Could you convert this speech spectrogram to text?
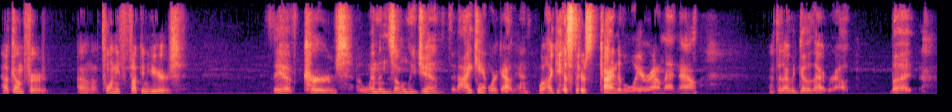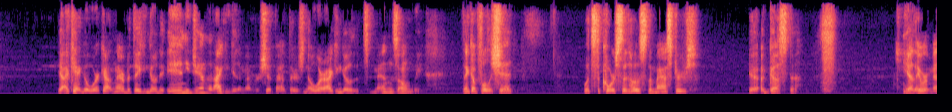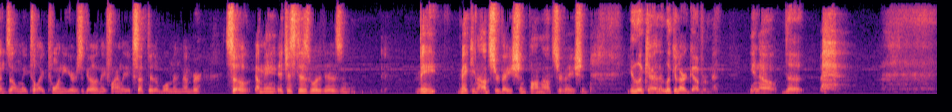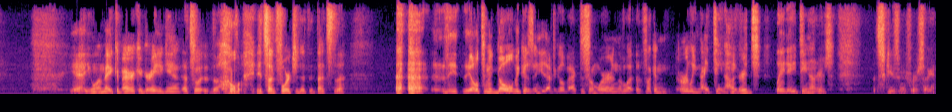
How come for, I don't know, 20 fucking years, they have curves, a women's only gym that I can't work out in. Well, I guess there's kind of a way around that now. Not that I would go that route, but yeah, I can't go work out in there, but they can go to any gym that I can get a membership at. There's nowhere I can go that's men's only. Think I'm full of shit? What's the course that hosts the Masters? Yeah, Augusta yeah, they were men's only till like 20 years ago, and they finally accepted a woman member. So, I mean, it just is what it is. And me making observation upon observation, you look at it, look at our government, you know, the. Yeah, you want to make America great again? That's what the whole. It's unfortunate that that's the the the ultimate goal because then you'd have to go back to somewhere in the what the fucking early 1900s, late 1800s. Excuse me for a second.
